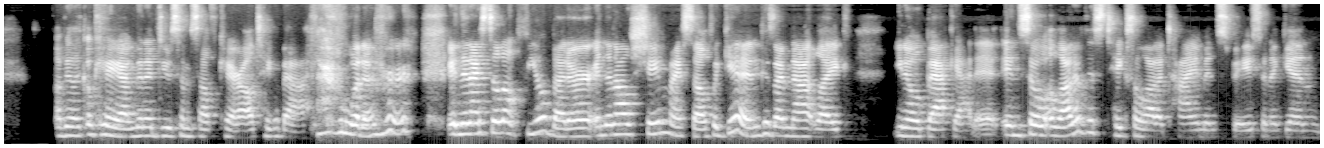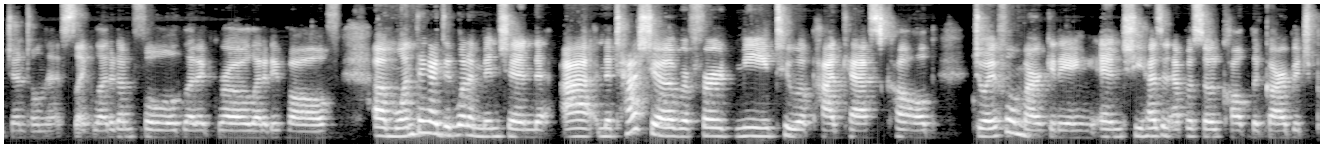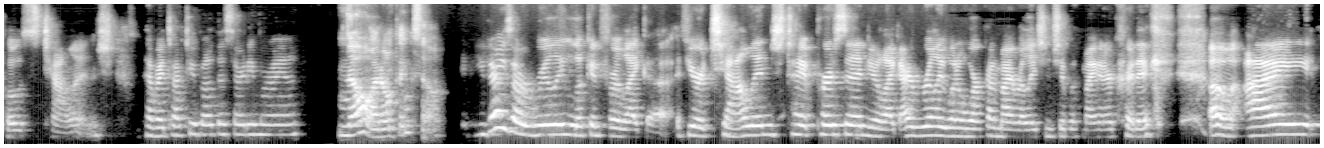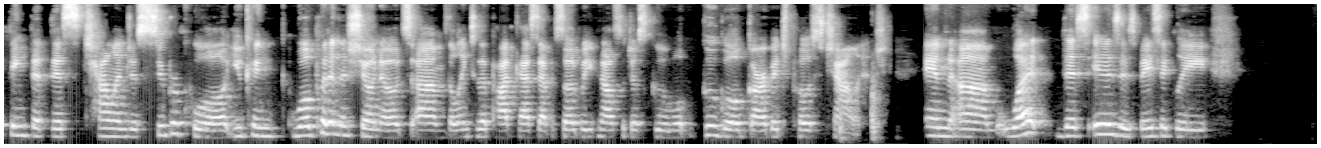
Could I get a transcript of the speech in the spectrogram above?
I'll be like, okay, I'm gonna do some self care. I'll take a bath or whatever. And then I still don't feel better. And then I'll shame myself again because I'm not like, you know, back at it. And so a lot of this takes a lot of time and space. And again, gentleness, like let it unfold, let it grow, let it evolve. Um, one thing I did want to mention uh, Natasha referred me to a podcast called Joyful Marketing, and she has an episode called The Garbage Post Challenge. Have I talked to you about this already, Mariah? No, I don't think so. If you guys are really looking for like a, if you're a challenge type person, you're like, I really want to work on my relationship with my inner critic. Um, I think that this challenge is super cool. You can, we'll put in the show notes, um, the link to the podcast episode, but you can also just Google, Google garbage post challenge. And um, what this is, is basically,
